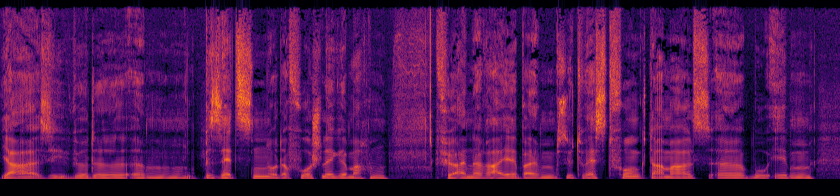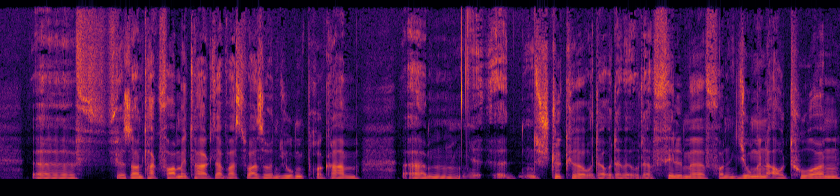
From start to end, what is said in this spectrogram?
ja, sie würde ähm, besetzen oder Vorschläge machen für eine Reihe beim Südwestfunk damals, äh, wo eben äh, für Sonntagvormittag, da war, war so ein Jugendprogramm, ähm, äh, Stücke oder, oder, oder Filme von jungen Autoren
